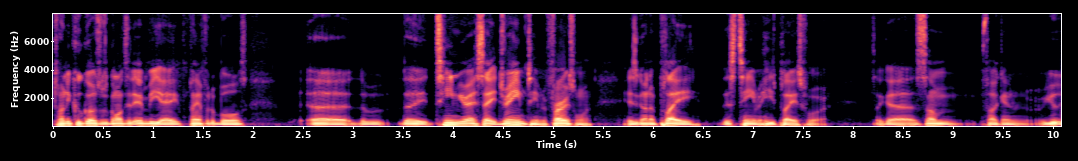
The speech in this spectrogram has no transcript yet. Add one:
Toni Kukoc was going to the NBA, playing for the Bulls. Uh, the the Team USA Dream Team, the first one, is going to play this team that he plays for. It's like uh, some fucking U-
